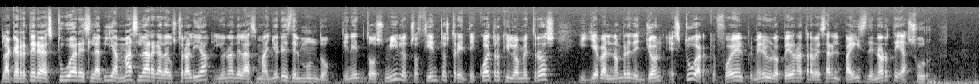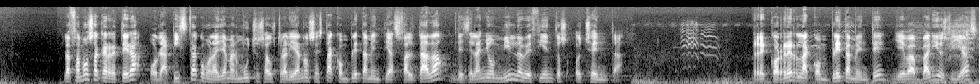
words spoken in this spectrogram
La carretera Stuart es la vía más larga de Australia y una de las mayores del mundo. Tiene 2.834 kilómetros y lleva el nombre de John Stuart, que fue el primer europeo en atravesar el país de norte a sur. La famosa carretera, o la pista, como la llaman muchos australianos, está completamente asfaltada desde el año 1980. Recorrerla completamente lleva varios días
